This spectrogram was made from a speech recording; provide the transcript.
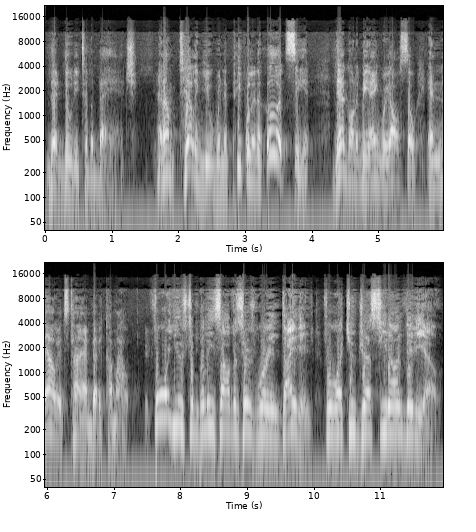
their duty to the badge. And I'm telling you, when the people in the hood see it, they're going to be angry also, and now it's time that it come out. Four Houston police officers were indicted for what you've just seen on video,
